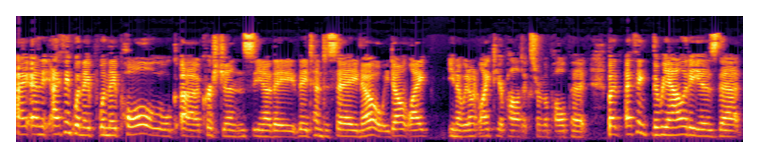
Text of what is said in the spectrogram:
I, and I think when they when they poll uh, Christians, you know, they they tend to say no, we don't like you know, we don't like to hear politics from the pulpit. But I think the reality is that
